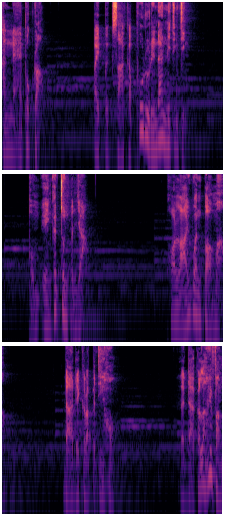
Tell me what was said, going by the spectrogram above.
ท่านแนะให้พวกเรา ไปปรึกษากับผู้รู้ในด้านนี้จริง ๆ ผมเองก็จนปัญญา พอหลายวันต่อมา ดาได้กลับไปที่ห้อง และดาก็เล่าให้ฟัง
